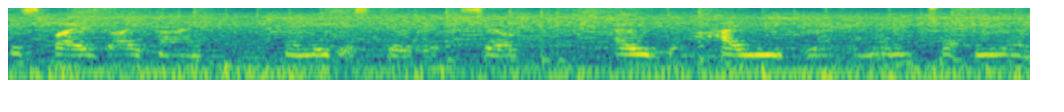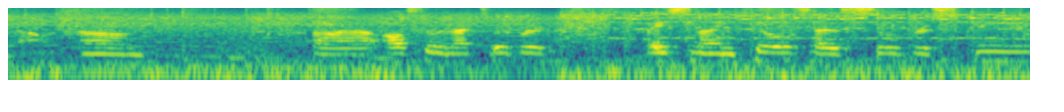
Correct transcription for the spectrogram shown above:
Despised Icon, and they just killed it. So I would highly recommend checking them out. Um, uh, also in October, Ice Nine Kills has Silver Screen.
